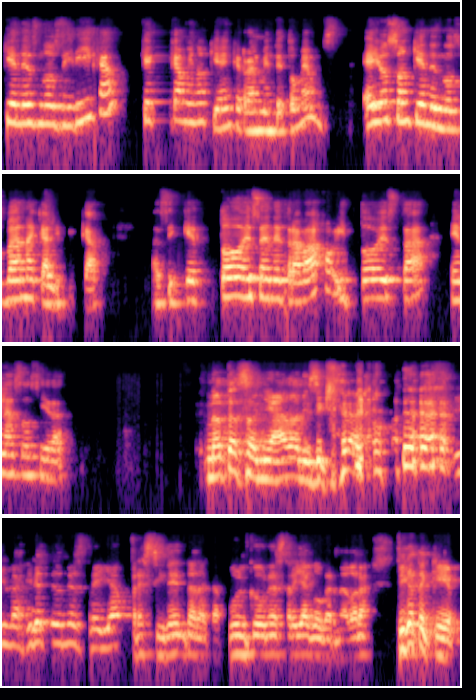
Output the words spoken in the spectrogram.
quienes nos dirijan qué camino quieren que realmente tomemos. Ellos son quienes nos van a calificar. Así que todo está en el trabajo y todo está en la sociedad. No te has soñado ni siquiera. Imagínate una estrella presidenta de Acapulco, una estrella gobernadora. Fíjate que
